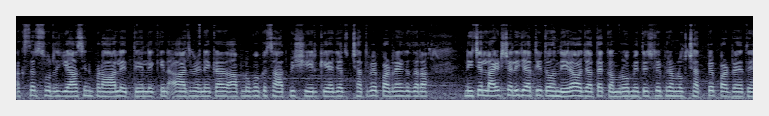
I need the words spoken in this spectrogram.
अक्सर सूर्य यासिन पढ़ा लेते हैं, लेकिन आज मैंने कहा आप लोगों के साथ भी शेयर किया जाए। तो छत पे पढ़ रहे हैं कि ज़रा नीचे लाइट चली जाती है तो अंधेरा हो जाता है कमरों में तो इसलिए फिर हम लोग छत पे पढ़ रहे थे।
